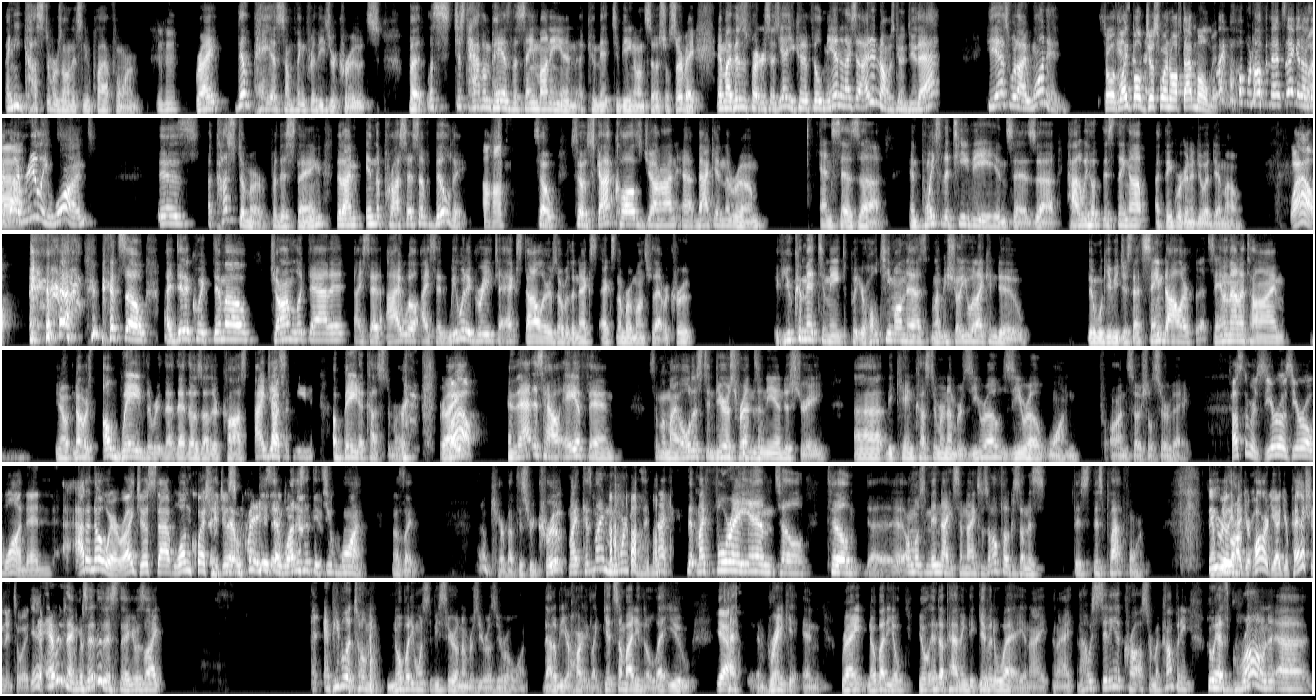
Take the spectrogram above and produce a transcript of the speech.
I need customers on this new platform, Mhm. right? They'll pay us something for these recruits, but let's just have them pay us the same money and uh, commit to being on social survey. And my business partner says, Yeah, you could have filled me in. And I said, I didn't know I was going to do that. He asked what I wanted. so a light bulb just went off that moment. light bulb went off in that second. I was like, what I really want is a customer for this thing that I'm in the process of building. Uh huh. So, so Scott calls John uh, back in the room and says, uh, and points to the TV and says, uh, "How do we hook this thing up? I think we're going to do a demo." Wow. and so I did a quick demo. John looked at it. I said, I will. I said, we would agree to X dollars over the next X number of months for that recruit. If you commit to me to put your whole team on this and let me show you what I can do, then we'll give you just that same dollar for that same amount of time. You know, in other words, I'll waive the that, that those other costs. I just Gotcha. need a beta customer, right? Wow. And that is how AFN, some of my oldest and dearest friends in the industry, uh, became customer number 001 on social survey. Customer 001. And out of nowhere, right? Just that one question. Just he said, What is it that you want? I was like, I don't care about this recruit. My because my mornings at night that my 4 a.m. till till uh, almost midnight some nights was all focused on this this this platform. So And you really lost- had your heart, you had your passion into it. Yeah. Yeah, everything was into this thing. It was like, and, and people had told me nobody wants to be serial number 001. That'll be your heart. Like, get somebody that'll let you Yeah. test it and break it. And right, nobody you'll you'll end up having to give it away. And I and I and I was sitting across from a company who has grown, uh,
